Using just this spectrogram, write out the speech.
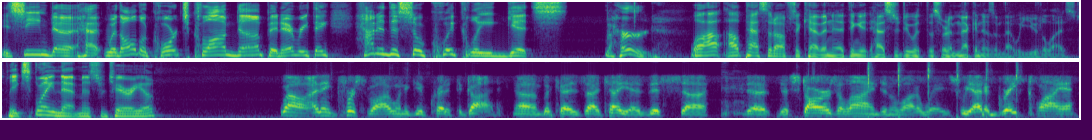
It seemed, uh, ha- with all the courts clogged up and everything, how did this so quickly get heard? Well, I'll, I'll pass it off to Kevin. I think it has to do with the sort of mechanism that we utilized. Explain that, Mr. Terrio. Well, I think first of all, I want to give credit to God uh, because I tell you, this uh, the the stars aligned in a lot of ways. We had a great client.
